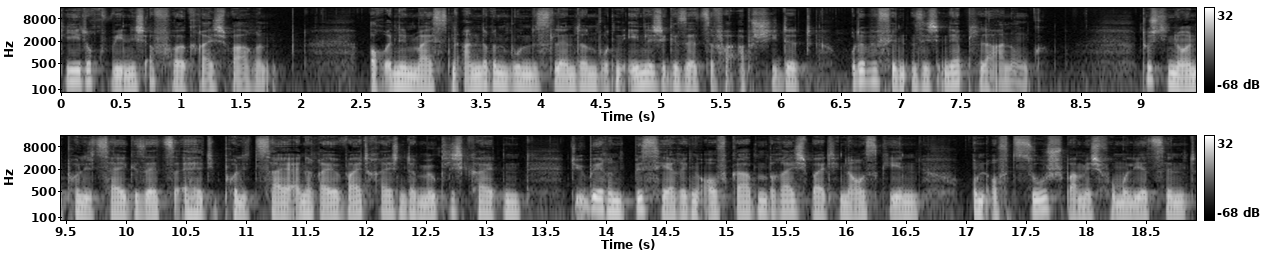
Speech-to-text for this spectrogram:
die jedoch wenig erfolgreich waren. Auch in den meisten anderen Bundesländern wurden ähnliche Gesetze verabschiedet oder befinden sich in der Planung. Durch die neuen Polizeigesetze erhält die Polizei eine Reihe weitreichender Möglichkeiten, die über ihren bisherigen Aufgabenbereich weit hinausgehen und oft so schwammig formuliert sind,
